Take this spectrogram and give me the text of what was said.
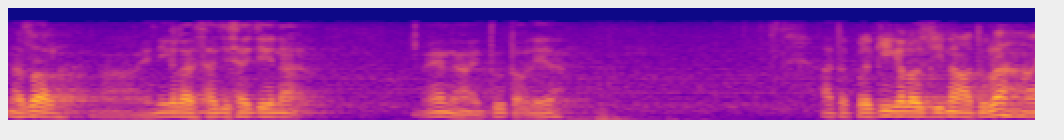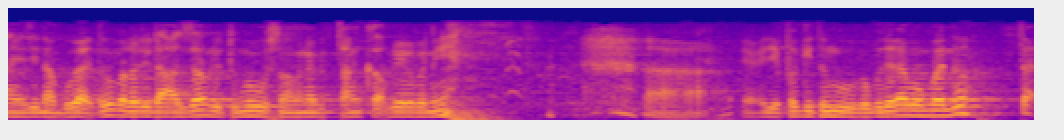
nazar. Ha, ini kalau saja-saja nak Eh, nah, itu tak boleh lah. Atau pergi kalau zina tu lah. Ha, yang zina berat tu. Kalau dia dah azam, dia tunggu sama mana tangkap dia apa ni. ha, dia pergi tunggu. Kebetulan perempuan tu tak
